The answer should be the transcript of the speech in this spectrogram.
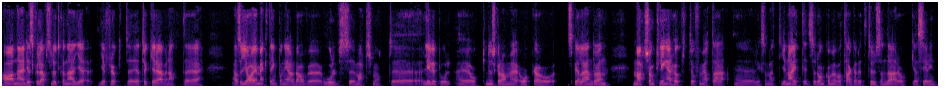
Ja, nej, det skulle absolut kunna ge, ge frukt. Jag tycker även att eh, Alltså jag är mäkta imponerad av Wolves match mot Liverpool och nu ska de åka och spela ändå en match som klingar högt och få möta liksom ett United så de kommer vara taggade till tusen där och jag ser in,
